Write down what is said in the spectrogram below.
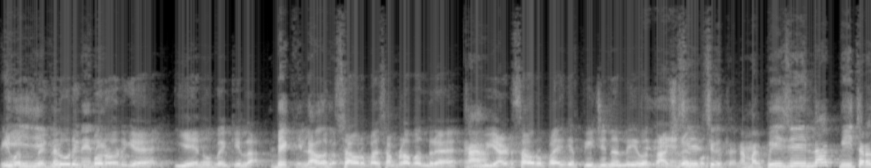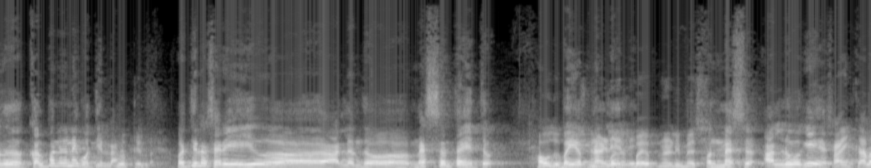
ಇವತ್ತು ಬೆಂಗಳೂರಿಗೆ ಬರೋರಿಗೆ ಏನೂ ಬೇಕಿಲ್ಲ. ಬೇಕಿಲ್ಲ ಹತ್ತು ಸಾವಿರ ರೂಪಾಯಿ ಸಂಬಳ ಬಂದ್ರೆ ನಿಮ್ಗೆ ಎರಡ್ ಸಾವಿರ ರೂಪಾಯಿಗೆ ಪಿ ನಲ್ಲಿ ಇವತ್ತು ಆಶ್ರಯ. ಸಿಗುತ್ತೆ. ನಮ್ಮಲ್ಲಿ ಪಿ ಜಿ ಇಲ್ಲ ಈ ತರದ ಕಲ್ಪನೆನೇ ಗೊತ್ತಿಲ್ಲ. ಗೊತ್ತಿಲ್ಲ. ಗೊತ್ತಿಲ್ಲ ಸರಿ ಅಲ್ಲೊಂದು ಮೆಸ್ ಅಂತ ಇತ್ತು. ಹೌದು ಬೈಯಪ್ಪನಹಳ್ಳಿಯಲ್ಲಿ ಬೈಯಪ್ಪನಹಳ್ಳಿ ಮೆಸ್ ಒಂದು ಮೆಸ್ ಅಲ್ಲಿ ಹೋಗಿ ಸಾಯಂಕಾಲ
